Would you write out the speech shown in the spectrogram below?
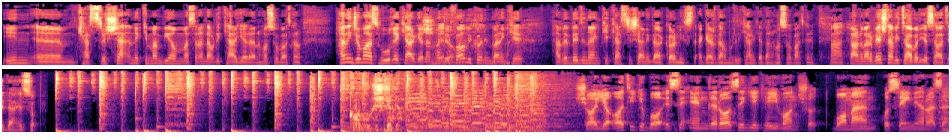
این کسر شأنه که من بیام مثلا در مورد کرگدن ها صحبت کنم همینجا ما از حقوق کرگدن ها؟ دفاع می‌کنیم برای اینکه همه بدونن که کسر شأنی در کار نیست اگر در مورد کرگدن ها صحبت کنیم بله. برنامه رو بشنوید تا حوالی ساعت ده صبح کاوشگر شایعاتی که باعث انقراض یک حیوان شد. با من حسین رزل.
